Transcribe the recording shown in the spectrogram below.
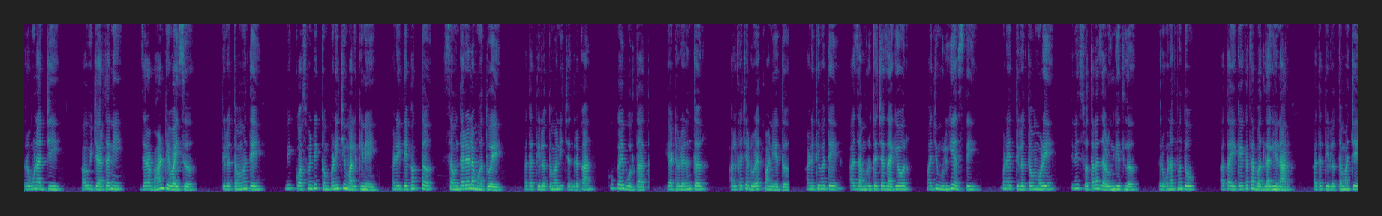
रघुनाथजी अहो विचारताना जरा भान ठेवायचं. तिलोत्तमा म्हणते मी कॉस्मेटिक कंपनीची मालकीने आणि ते फक्त सौंदर्याला महत्त्व आहे. आता तिलोत्तम आणि चंद्रकांत खूप काही बोलतात. हे आठवल्यानंतर अलकाच्या डोळ्यात पाणी येतं. आणि ती म्हणते आज अमृताच्या जागेवर माझी मुलगी असते. पण या तिलोत्तमामुळे तिने स्वतःला जाळून घेतलं. रघुनाथ म्हणतो आता एकेकाचा बदला घेणार. आता तिलोत्तमाचे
